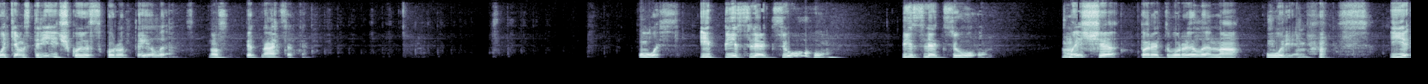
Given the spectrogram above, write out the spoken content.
Потім з трієчкою скоротили, ну, з 15. Ось. І після цього, після цього, ми ще перетворили на корінь. І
